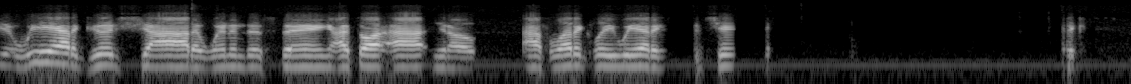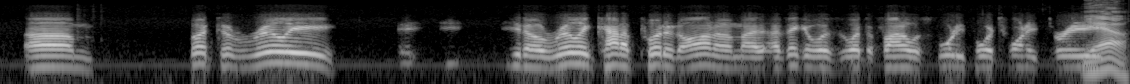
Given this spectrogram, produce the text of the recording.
you know, we had a good shot at winning this thing. I thought, uh, you know, athletically we had a good chance. Um, but to really, you know, really kind of put it on them, I, I think it was what the final was 44-23. Yeah.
